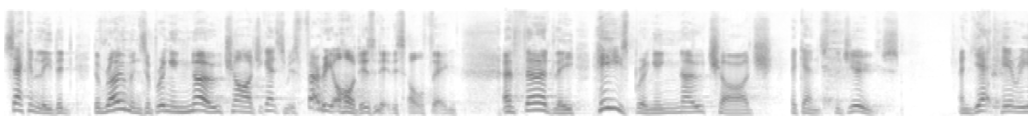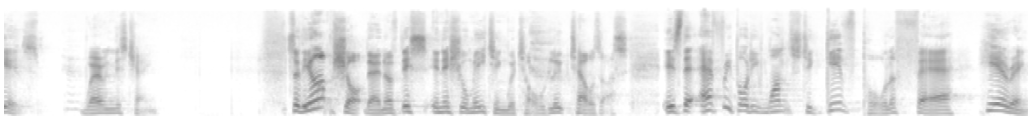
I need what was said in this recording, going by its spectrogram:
Secondly, the, the Romans are bringing no charge against him. It's very odd, isn't it, this whole thing? And thirdly, he's bringing no charge against the Jews. And yet, here he is, wearing this chain. So, the upshot then of this initial meeting, we're told, Luke tells us, is that everybody wants to give Paul a fair hearing.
